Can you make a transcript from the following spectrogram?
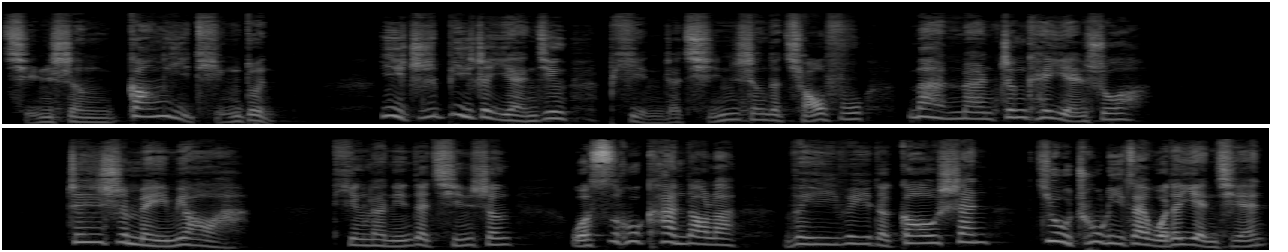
琴声刚一停顿，一直闭着眼睛品着琴声的樵夫慢慢睁开眼说。真是美妙啊！听了您的琴声，我似乎看到了巍巍的高山就矗立在我的眼前。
